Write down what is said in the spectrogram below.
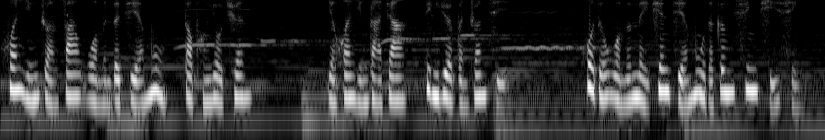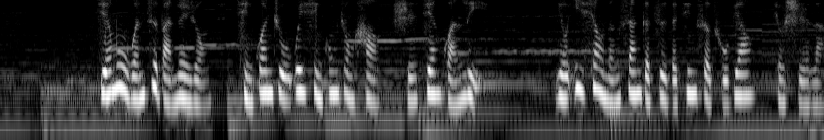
欢迎转发我们的节目到朋友圈，也欢迎大家。订阅本专辑，获得我们每天节目的更新提醒。节目文字版内容，请关注微信公众号“时间管理”，有“易效能”三个字的金色图标就是了。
